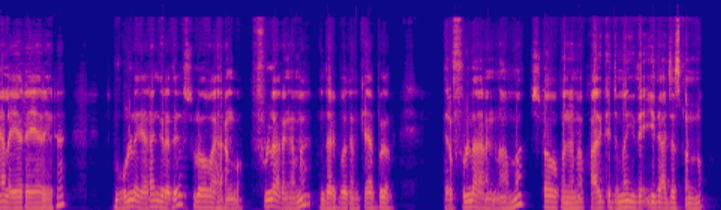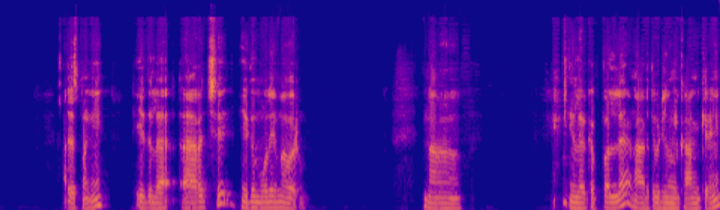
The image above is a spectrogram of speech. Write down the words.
மேலே ஏற ஏற ஏற உள்ளே இறங்குறது ஸ்லோவாக இறங்கும். ஃபுல்லாக இறங்காமல் இந்த இருக்கு கேப்பு இதில் ஃபுல்லாக இறங்காமல் ஸ்லோவாக கொஞ்சமாக அதுக்கேற்ற மாதிரி இதை இதை அட்ஜஸ்ட் பண்ணணும். அட்ஜஸ்ட் பண்ணி இதில் அரைச்சி இது மூலயமா வரும். நான் இதில் இருக்க பல்ல நான் அடுத்த வீடியோ உங்களுக்கு காமிக்கிறேன்.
